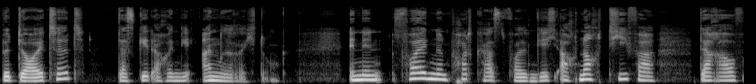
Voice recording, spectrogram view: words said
bedeutet, das geht auch in die andere Richtung. In den folgenden Podcast-Folgen gehe ich auch noch tiefer darauf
